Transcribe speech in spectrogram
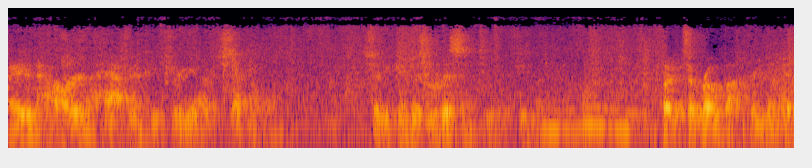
made an hour and a half MP3 out of the second one, so you can just listen to it if you like. But it's a robot reading it.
